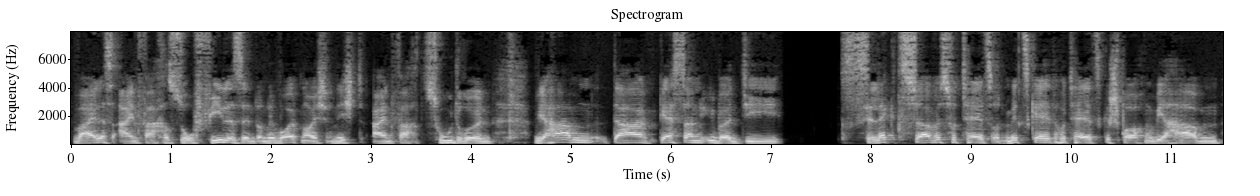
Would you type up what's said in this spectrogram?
weil es einfach so viele sind und wir wollten euch nicht einfach zudröhnen. Wir haben da gestern über die Select Service Hotels und Midscale Hotels gesprochen. Wir haben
